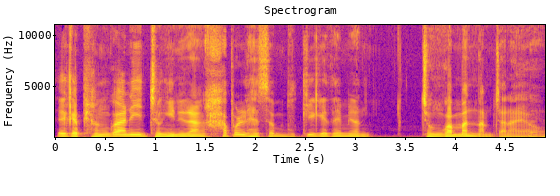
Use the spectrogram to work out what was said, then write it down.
그러니까 평관이 정인이랑 합을 해서 묶이게 되면 정관만 남잖아요.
